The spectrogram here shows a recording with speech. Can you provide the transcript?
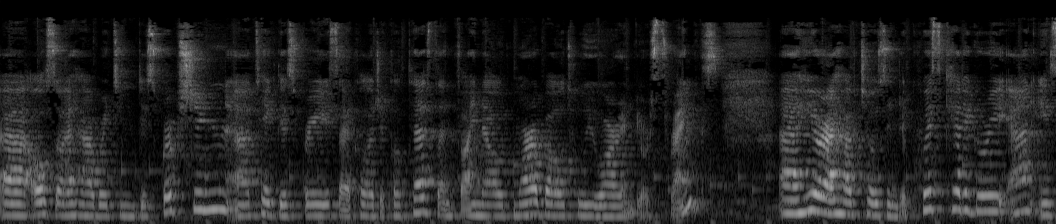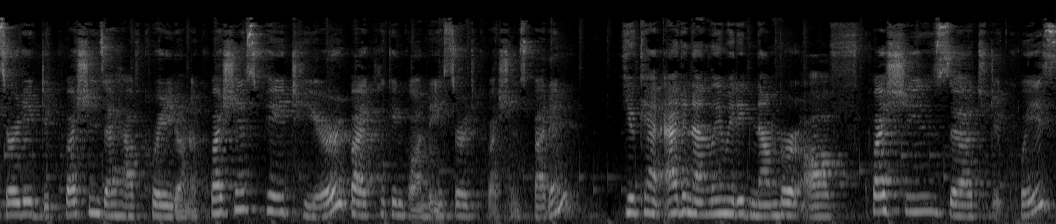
Uh, also, I have written description. Uh, take this free psychological test and find out more about who you are and your strengths. Uh, here I have chosen the quiz category and inserted the questions I have created on a questions page here by clicking on the insert questions button. You can add an unlimited number of questions uh, to the quiz.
